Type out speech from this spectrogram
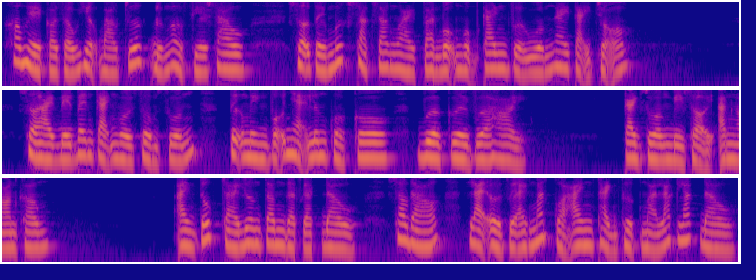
không hề có dấu hiệu báo trước đứng ở phía sau. Sợ tới mức sạc ra ngoài toàn bộ ngụm canh vừa uống ngay tại chỗ. Sở hành đến bên cạnh ngồi xổm xuống, tự mình vỗ nhẹ lưng của cô, vừa cười vừa hỏi. Canh xuông mì sợi ăn ngon không? Anh Túc trái lương tâm gật gật đầu, sau đó lại ở dưới ánh mắt của anh thành thực mà lắc lắc đầu.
